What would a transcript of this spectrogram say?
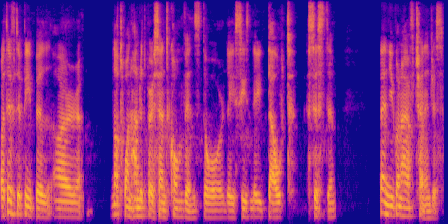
but if the people are not 100% convinced or they see they doubt a system, then you're going to have challenges.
